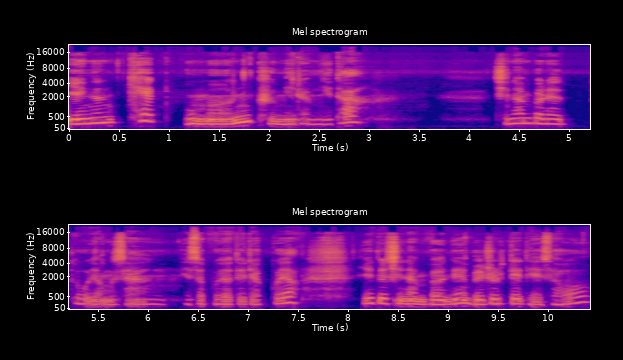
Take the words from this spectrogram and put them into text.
얘는 캣 우먼 금이랍니다. 지난번에도 영상 에서 보여드렸고요. 얘도 지난번에 물 줄 때 돼서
